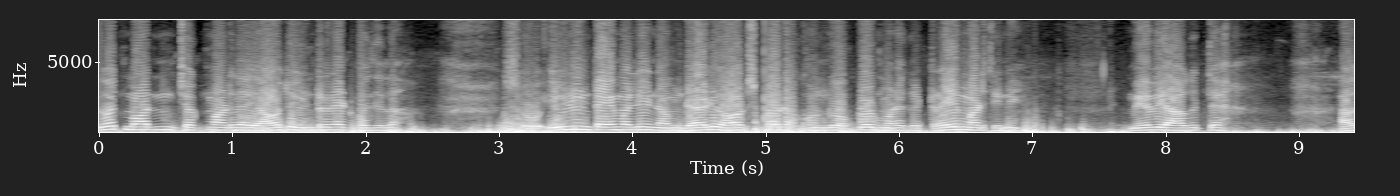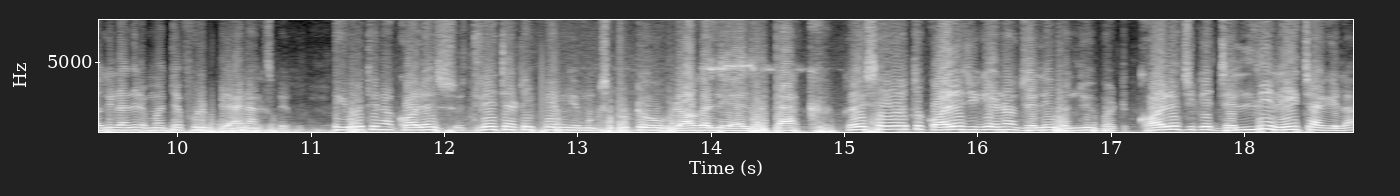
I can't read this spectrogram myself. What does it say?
ಇವತ್ತು ಮಾರ್ನಿಂಗ್ ಚೆಕ್ ಮಾಡಿದೆ, ಯಾವುದೂ ಇಂಟರ್ನೆಟ್ ಬಂದಿಲ್ಲ. ಸೊ ಈವ್ನಿಂಗ್ ಟೈಮಲ್ಲಿ ನಮ್ಮ ಡ್ಯಾಡಿ ಹಾಟ್ಸ್ಪಾಟ್ ಹಾಕ್ಕೊಂಡು ಅಪ್ಲೋಡ್ ಮಾಡೋಕ್ಕೆ ಟ್ರೈ ಮಾಡ್ತೀನಿ. ಮೇ ಬಿ ಆಗುತ್ತೆ. ಆಗಿಲ್ಲ ಅಂದರೆ ಮತ್ತೆ ಫುಲ್ ಪ್ಲ್ಯಾನ್ ಹಾಕ್ಸ್ಬೇಕು. ಇವತ್ತಿನ ಕಾಲೇಜ್ ತ್ರೀ ತರ್ಟಿ ಪಿ ಎಮ್ಗೆ ಮುಗಿಸ್ಬಿಟ್ಟು ಬ್ಲಾಗಲ್ಲಿ ಅಲ್ಲಿ ಬ್ಯಾಕ್ ಗೈಸ್, ಇವತ್ತು ಕಾಲೇಜಿಗೆ ಏನೋ ಜಲ್ದಿ ಬಂದ್ವಿ ಬಟ್ ಕಾಲೇಜಿಗೆ ಜಲ್ದಿ ರೀಚ್ ಆಗಿಲ್ಲ.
